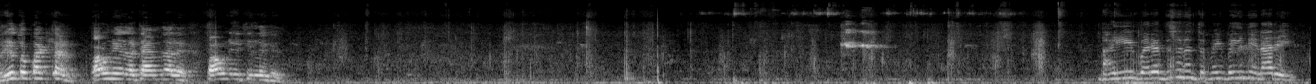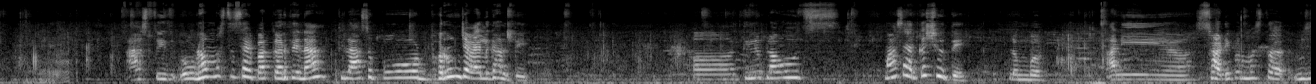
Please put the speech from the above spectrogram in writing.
येतो पटकन. पाहुणे टाइम झाला पाहुणे येतील लगेच. भाई बऱ्याच दिवसानंतर माझी बहीण येणार आहे. आज ती एवढा मस्त स्वयंपाक करते ना तिला असं पोट भरून जेवायला घालते. तिला ब्लाऊज माझ्यासारखं शिवते लंब. आणि साडी पण मस्त म्हणजे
